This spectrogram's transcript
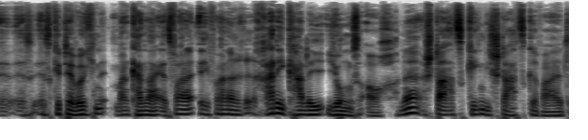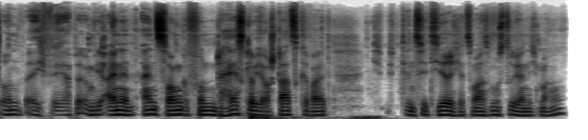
es, es gibt ja wirklich, man kann sagen, es war, es war eine radikale Jungs auch, ne? Staats gegen die Staatsgewalt. Und ich, ich habe irgendwie einen, einen Song gefunden, der heißt, glaube ich, auch Staatsgewalt. Ich, den zitiere ich jetzt mal, das musst du ja nicht machen.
